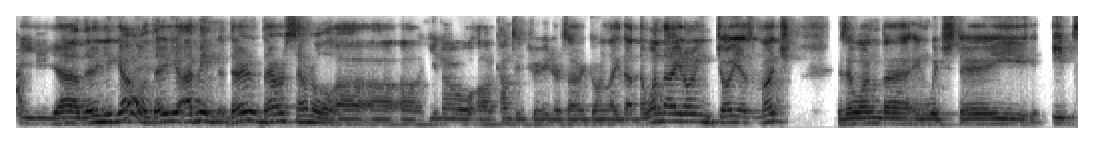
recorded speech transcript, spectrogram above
happy. Yeah, there you go. There you. I mean, there there are several, uh, uh, uh you know, uh, content creators that are going like that. The one that I don't enjoy as much is the one that, in which they eat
